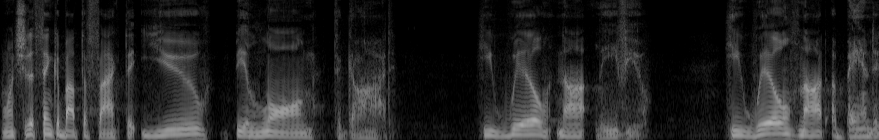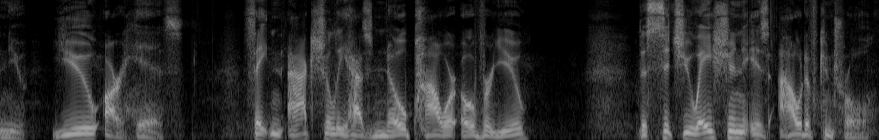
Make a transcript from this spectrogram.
I want you to think about the fact that you belong to God. He will not leave you. He will not abandon you. You are His. Satan actually has no power over you. The situation is out of control.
